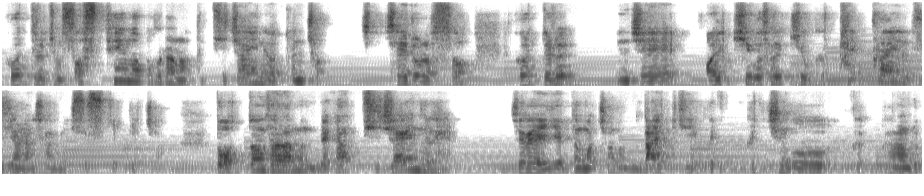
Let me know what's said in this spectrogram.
그것들을 좀 sustainable한 어떤 디자인의 어떤 재료로서 그것들을 이제 얽히고 설키고 그 파이프라인 디자인하는 사람이 있을 수도 있겠죠. 또 어떤 사람은 내가 디자인을 해. 제가 얘기했던 것처럼 나이키 그, 그 친구 그사람들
